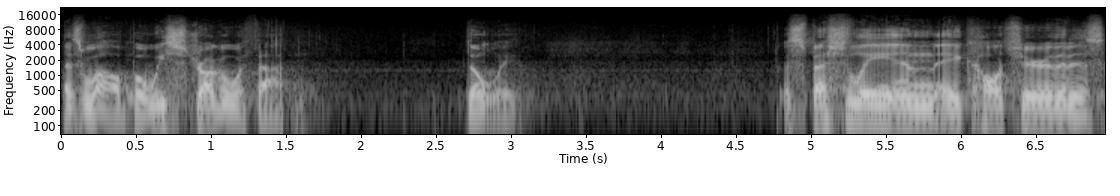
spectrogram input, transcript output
as well. But we struggle with that, don't we? Especially in a culture that is,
